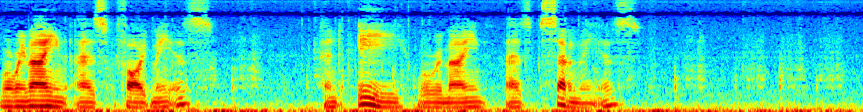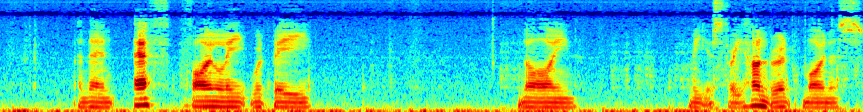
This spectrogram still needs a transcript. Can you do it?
will remain as 5 meters and E will remain as 7 meters. And then F finally would be 9 meters 300 minus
